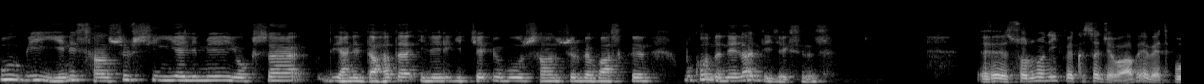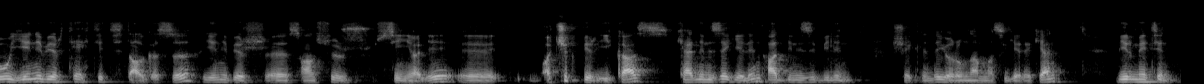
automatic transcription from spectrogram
Bu bir yeni sansür sinyali mi yoksa yani daha da ileri gidecek mi bu sansür ve baskı? Bu konuda neler diyeceksiniz? Ee, sorunun ilk ve kısa cevabı evet bu yeni bir tehdit dalgası, yeni bir e, sansür sinyali, e, açık bir ikaz, kendinize gelin, haddinizi bilin şeklinde yorumlanması gereken bir metin.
